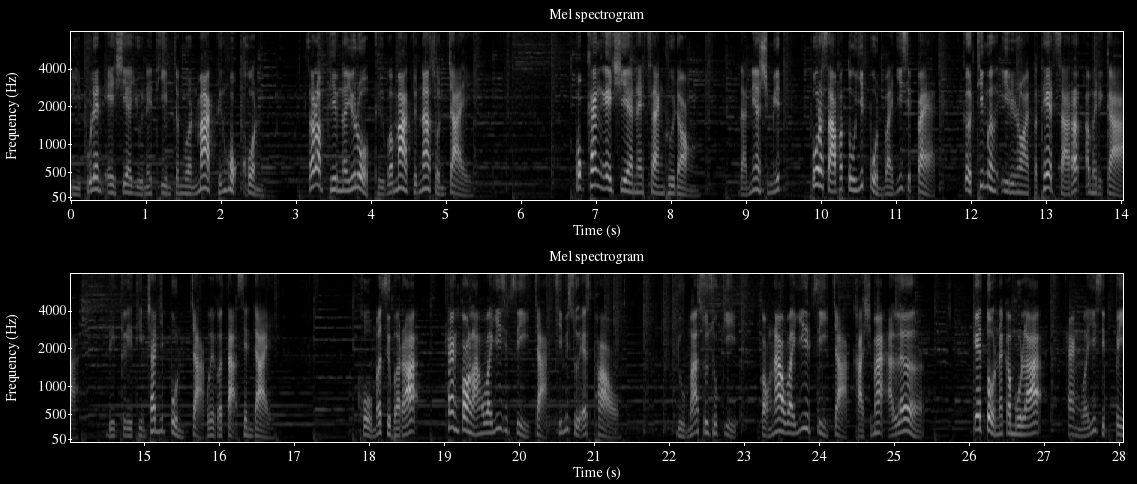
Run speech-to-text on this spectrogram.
มีผู้เล่นเอเชียอยู่ในทีมจำนวนมากถึง 6 คน สำหรับทีมในยุโรปถือว่ามากจนน่าสนใจ 6 แข้งเอเชียในแซงทูดอง ดานิเอลชมิดผู้รักษาประตูญี่ปุ่นวัย 28 เกิดที่เมืองอิลลินอยประเทศสหรัฐอเมริกา ดีกรีทีมชาติญี่ปุ่นจากเวโกตะเซนได โคมัสึบาระ แข้งกองหลังวัย 24 จากชิมิสุเอสพาวยูมะซูซูกิ กองหน้าวัย 24 จากคาชิมะอัลเลอร์ เกโตะนากามูระ แข่งวัย 20 ปี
